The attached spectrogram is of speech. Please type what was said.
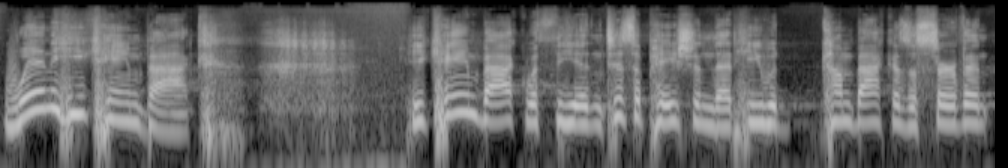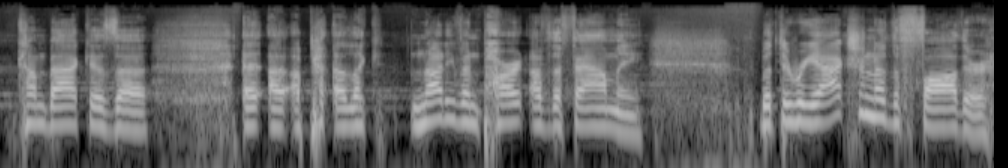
when he came back, he came back with the anticipation that he would come back as a servant, come back as a, a, a, a, like not even part of the family. But the reaction of the father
